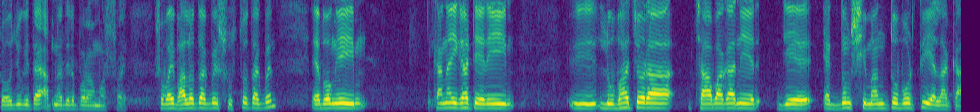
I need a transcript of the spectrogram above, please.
সহযোগিতায়, আপনাদের পরামর্শ হয় সবাই ভালো থাকবেন, সুস্থ থাকবেন এবং এই কানাইঘাটের এই লুভাচড়া চা বাগানের যে একদম সীমান্তবর্তী এলাকা,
